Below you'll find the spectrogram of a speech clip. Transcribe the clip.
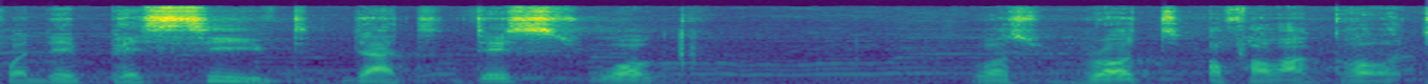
for they perceived that this work was wrought of our God.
